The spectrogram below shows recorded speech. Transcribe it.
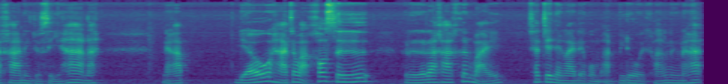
ราคา 1.45 นะนะครับ เดี๋ยวหาจังหวะเข้าซื้อ หรือราคาเคลื่อนไหว ชัดเจนอย่างไรเดี๋ยวผมอัดวิดีโออีกครั้งหนึ่งนะฮะ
